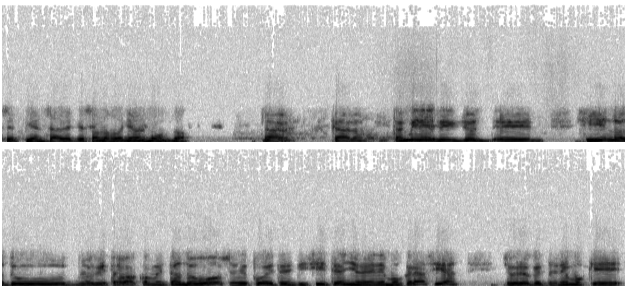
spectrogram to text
se piensa de que son los dueños del mundo. Claro, claro. También es, yo eh, siguiendo tu, lo que estabas comentando vos, después de 37 años de democracia, yo creo que tenemos que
